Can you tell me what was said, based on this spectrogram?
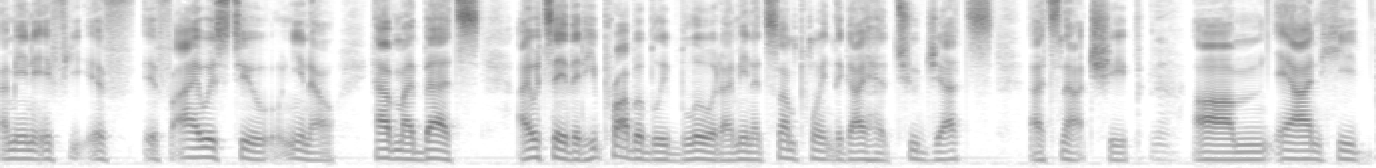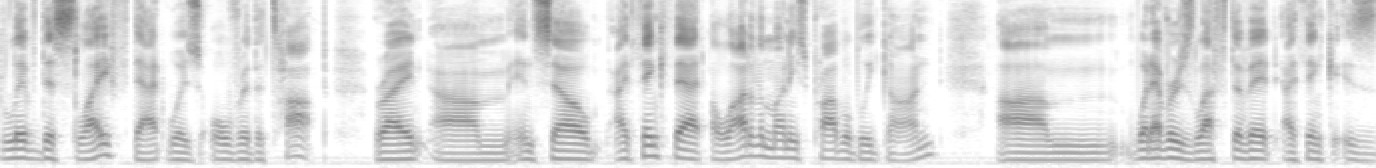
I mean, if if if I was to, you know, have my bets, I would say that he probably blew it. I mean, at some point, the guy had two jets. That's not cheap. Yeah. Um, and he lived this life that was over the top, right? Um, and so I think that a lot of the money's probably gone. Um, whatever's left of it, I think, is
